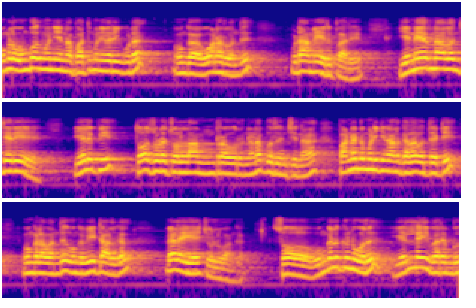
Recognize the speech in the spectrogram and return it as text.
உங்களை ஒம்பது மணி என்ன பத்து மணி வரைக்கும் கூட உங்கள் ஓனர் வந்து விடாமே இருப்பார். என்ன இருந்தாலும் சரி எழுப்பி தோசை சுட சொல்லலாம்ன்ற ஒரு நினப்பு இருந்துச்சுன்னா பன்னெண்டு மணிக்கு நாலு கதவை தட்டி உங்களை வந்து உங்கள் வீட்டாள்கள் வேலையே சொல்லுவாங்க. ஸோ உங்களுக்குன்னு ஒரு எல்லை வரம்பு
